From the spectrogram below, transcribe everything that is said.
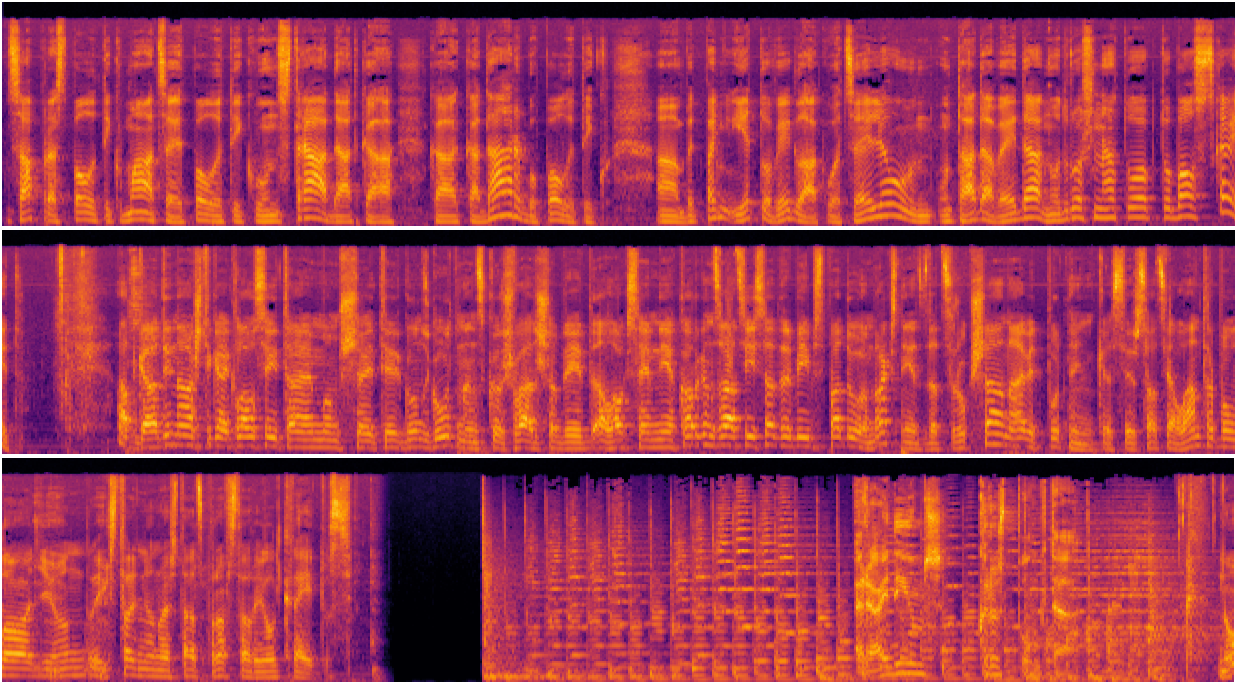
un saprast politiku, mācīt politiku un strādāt kā, kā, kā darbu politiku, bet iet to vieglāko ceļu un, un tādā veidā veidā nodrošināt to, to balsu skaitu. Atgādināšu tikai klausītājiem, mums šeit ir Guns Gutmans, kurš vada šobrīd lauksaimnieku organizācijas sadarbības padomu, rakstnieks Dats Rukšāna, Aivit Putniņa, kas ir sociāla antropoloģija un Rīgas Traģiņu universitātes profesora Ilga Kreitus. Raidījums Krustpunktā. Nu,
